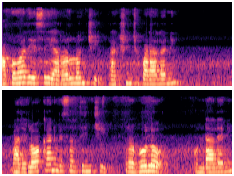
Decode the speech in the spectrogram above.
అపవాది వేసే ఎర్రల్లోంచి రక్షించబడాలని మరి లోకాన్ని విసర్జించి ప్రభువులో ఉండాలని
